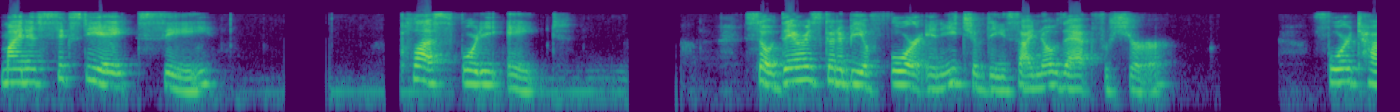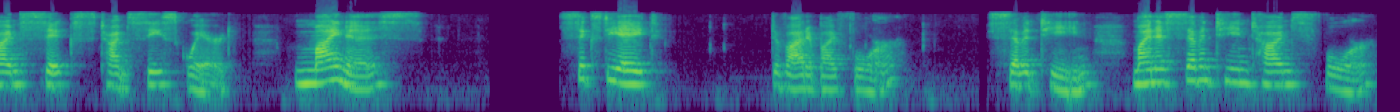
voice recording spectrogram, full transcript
minus 68c plus 48. So there is going to be a 4 in each of these, I know that for sure. 4 times 6 times c squared minus 68 divided by 4, 17 minus 17 times 4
